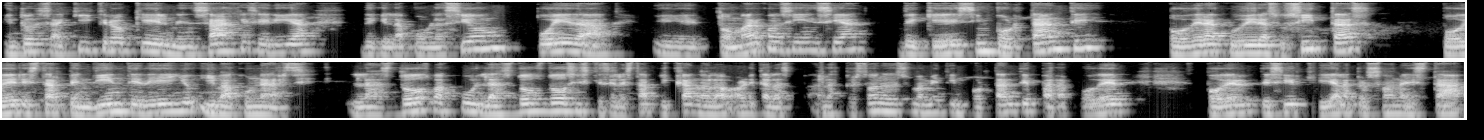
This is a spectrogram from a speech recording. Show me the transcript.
Entonces aquí creo que el mensaje sería de que la población pueda eh, tomar conciencia de que es importante poder acudir a sus citas, poder estar pendiente de ello y vacunarse. Las dos, las dos dosis que se le está aplicando ahorita a las, a las personas es sumamente importante para poder, poder decir que ya la persona está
